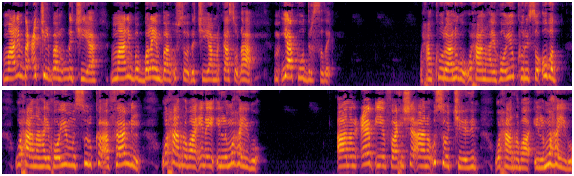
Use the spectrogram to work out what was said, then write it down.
Maalinba cajil baan u dhajiyaa. Maalinba balayn baan u soo dhajiyaa markaasuu dhahaa. Yaa kuu dirsaday. Waxaan ku iri anigu waxaan ahay hooyo koriso ubad. Waxaan ahay hooyo mas'uul ka ah faamil. Waxaan rabaa inay ilmahaygu aanan ceeb iyo faaxisho aanan u soo jeedin. Waxaan rabaa ilmahaygu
